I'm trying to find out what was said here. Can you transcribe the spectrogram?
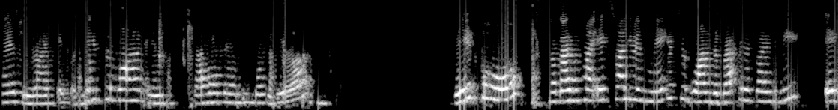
So you write f of negative one and thing equals to zero. Therefore, now guys, if my x value is negative one, the bracket is going to be x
